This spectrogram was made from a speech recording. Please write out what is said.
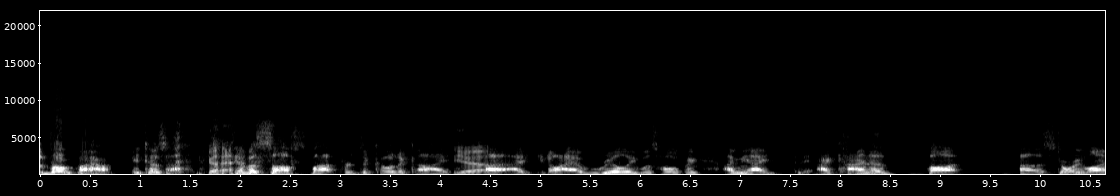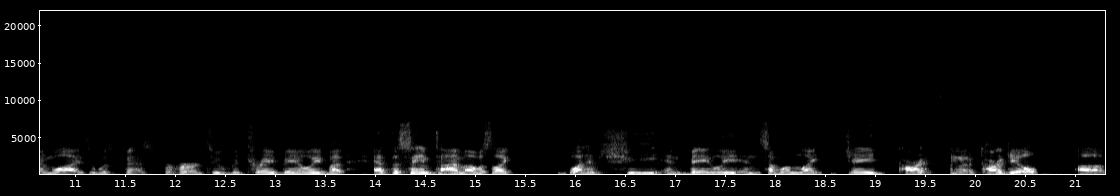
It broke my heart because I have a soft spot for Dakota Kai. Yeah, I, I you know I really was hoping. I mean, I I kind of thought uh, storyline wise it was best for her to betray Bayley, but at the same time I was like, what if she and Bayley and someone like Jade Car- uh, Cargill uh,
